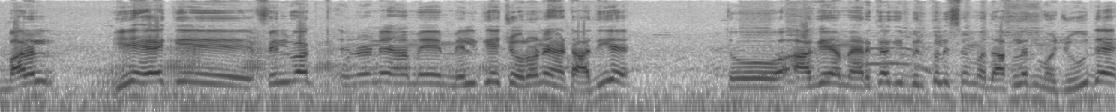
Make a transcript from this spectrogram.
बहरल ये है कि फ़िल वक्त इन्होंने हमें मिल के चोरों ने हटा दिया है। तो आगे अमेरिका की बिल्कुल इसमें मदाखलत मौजूद है।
